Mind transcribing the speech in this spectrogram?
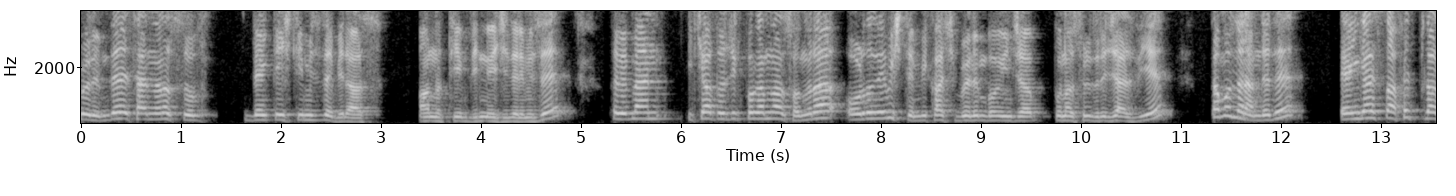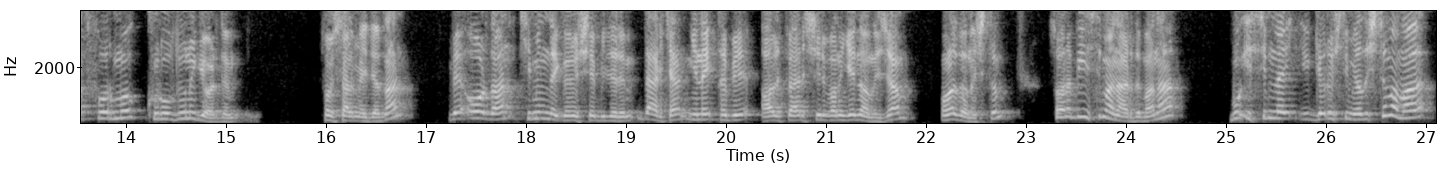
bölümde seninle nasıl denkleştiğimizi de biraz anlatayım dinleyicilerimize. Tabii ben iki hafta önceki programdan sonra orada demiştim birkaç bölüm boyunca buna sürdüreceğiz diye. Tam o dönemde de Engel Afet platformu kurulduğunu gördüm sosyal medyadan ve oradan kiminle görüşebilirim derken yine tabii Alper Şirvan'ı gene alacağım. Ona danıştım. Sonra bir isim önerdi bana. Bu isimle görüştüm, yazıştım ama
